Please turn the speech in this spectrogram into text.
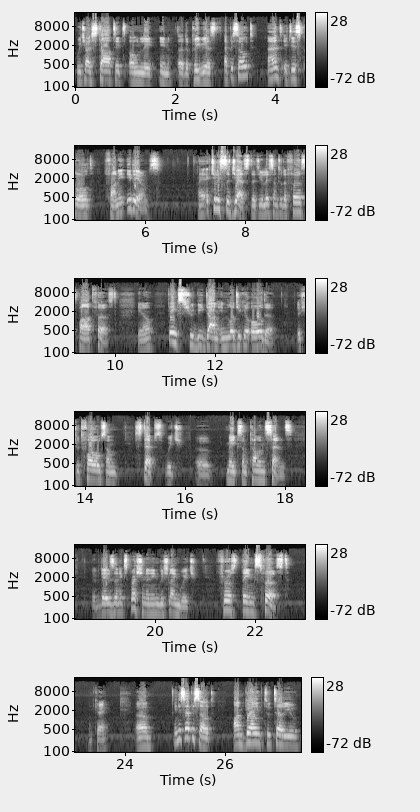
which I started only in uh, the previous episode, and it is called Funny Idioms. I actually suggest that you listen to the first part first. You know, things should be done in logical order. You should follow some steps which uh, make some common sense. There is an expression in English language first things first. Okay? Um, in this episode, I'm going to tell you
